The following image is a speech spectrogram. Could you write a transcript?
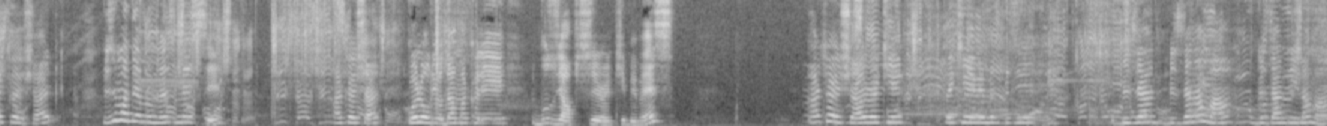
Arkadaşlar bizim adamımız Messi. Arkadaşlar gol oluyordu ama kaleyi buz yaptı rakibimiz. Arkadaşlar rakip, rakibimiz bizi bizden bizden ama bizden değil ama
